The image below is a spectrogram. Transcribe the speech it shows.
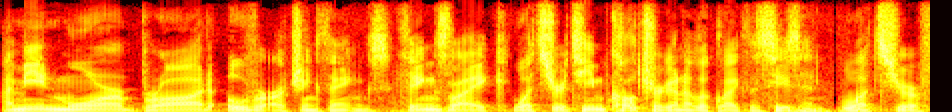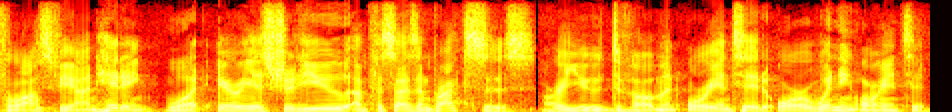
I mean more broad, overarching things. Things like what's your team culture going to look like this season? What's your philosophy on hitting? What areas should you emphasize in practices? Are you development oriented or winning oriented?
